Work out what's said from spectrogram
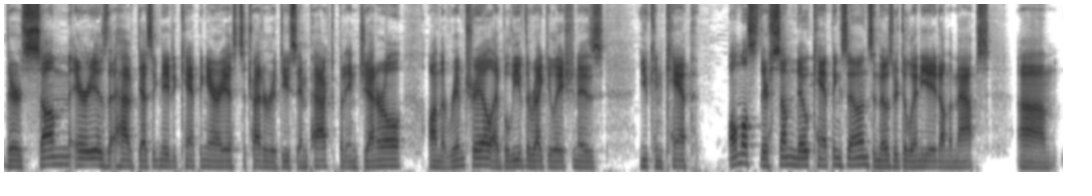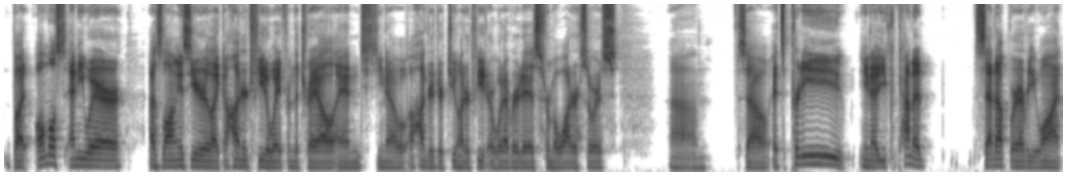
there's some areas that have designated camping areas to try to reduce impact, but in general, on the rim trail, I believe the regulation is you can camp almost. There's some no camping zones, and those are delineated on the maps. Um, but almost anywhere, as long as you're like 100 feet away from the trail, and you know 100 or 200 feet or whatever it is from a water source. Um, so it's pretty. You know, you can kind of set up wherever you want.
